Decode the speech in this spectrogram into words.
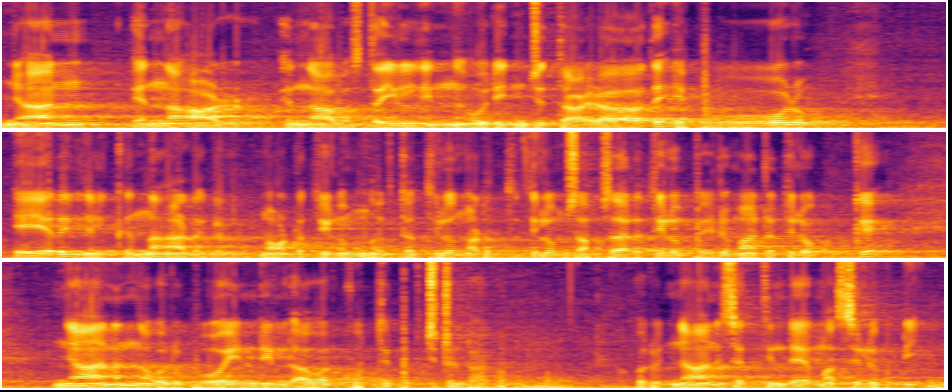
ഞാൻ എന്ന ആൾ എന്ന അവസ്ഥയിൽ നിന്ന് ഒരിഞ്ച് താഴാതെ എപ്പോഴും ഏറി നിൽക്കുന്ന ആളുകൾ നോട്ടത്തിലും നൃത്തത്തിലും നടത്തത്തിലും സംസാരത്തിലും പെരുമാറ്റത്തിലൊക്കെ ഞാൻ എന്ന ഒരു പോയിന്റിൽ അവർ കുത്തിപ്പിടിച്ചിട്ടുണ്ടാകും. ഒരു ജ്ഞാനശക്തിന്റെ മസിലുപിടി പിടി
